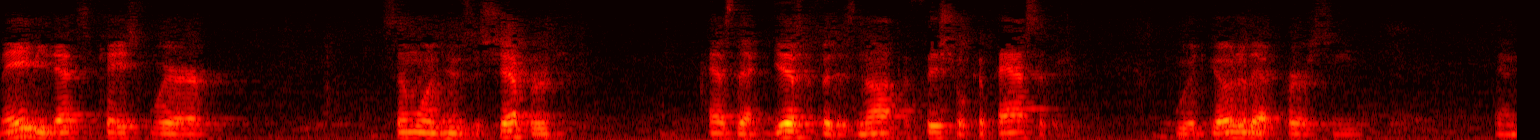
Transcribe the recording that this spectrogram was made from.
maybe that's the case where someone who's a shepherd has that gift but is not official capacity would go to that person and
